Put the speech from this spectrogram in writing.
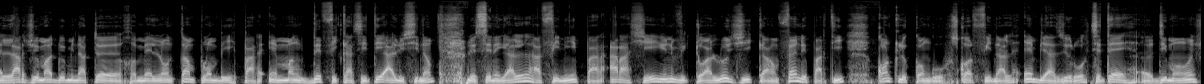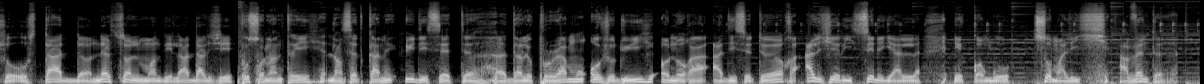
largement dominateur mais longtemps plombé par un manque d'efficacité hallucinant, le Sénégal a fini par arracher une victoire logique en fin de partie contre le Congo. Score final 1 0. C'était euh, dimanche au stade Nelson Mandela d'Alger pour son entrée dans cette canne U17. Euh, dans le programme aujourd'hui, on aura à 17h Algérie, Sénégal et Congo, Somalie à 20h.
